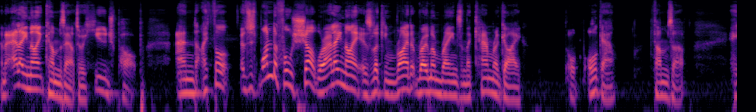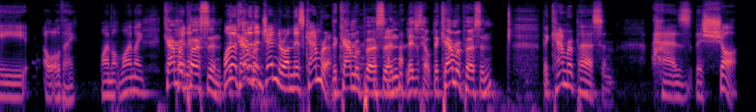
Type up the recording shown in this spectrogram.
And LA Knight comes out to a huge pop, And I thought it was this wonderful shot where LA Knight is looking right at Roman Reigns and the camera guy, or, or gal, thumbs up. He, or, or they. Why am I, why am I Camera putting a- person. why am I putting an agenda on this camera? The camera person, let's just help. The camera person, the camera person has this shot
